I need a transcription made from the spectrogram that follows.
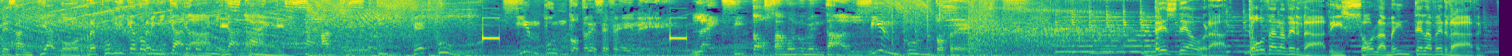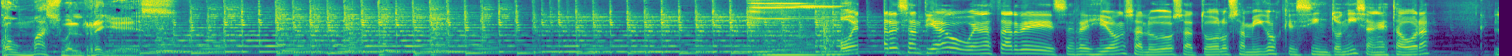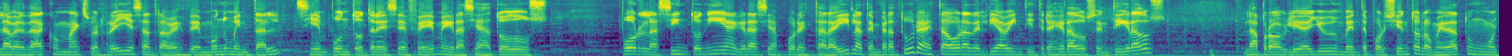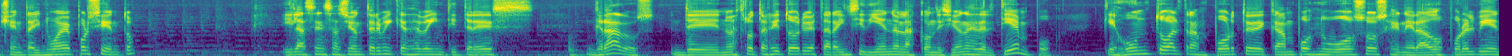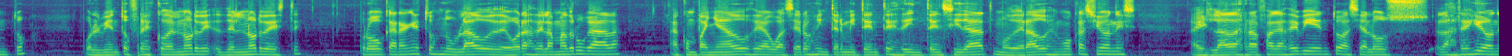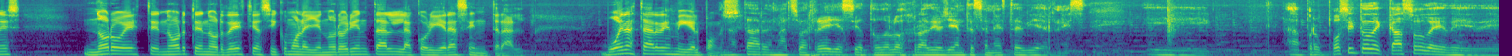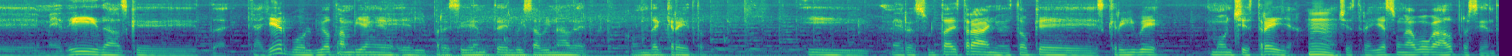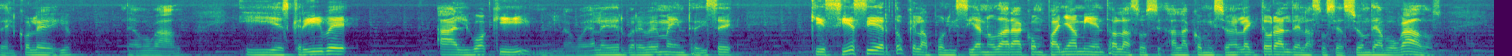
Desde Santiago, República Dominicana. Dominicana. Esta es HIGQ 100.3 FM. La exitosa Monumental 100.3. Desde ahora, toda la verdad y solamente la verdad con Maxwell Reyes. Buenas tardes Santiago, buenas tardes región, saludos a todos los amigos que sintonizan a esta hora. La verdad con Maxwell Reyes a través de Monumental 100.3 FM. Gracias a todos por la sintonía, gracias por estar ahí. La temperatura a esta hora del día 23 grados centígrados. La probabilidad de lluvia un 20%, la humedad un 89% y la sensación térmica es de 23 grados de nuestro territorio estará incidiendo en las condiciones del tiempo, que junto al transporte de campos nubosos generados por el viento, por el viento fresco del, del nordeste, provocarán estos nublados de horas de la madrugada, acompañados de aguaceros intermitentes de intensidad moderados en ocasiones, aisladas ráfagas de viento hacia los, las regiones noroeste, norte, nordeste, así como la llanura oriental y la cordillera central. Buenas tardes, Miguel Ponce. Buenas tardes, Maxwell Reyes y a todos los radioyentes en este viernes. Y a propósito de caso de, medidas que, ayer volvió también el presidente Luis Abinader con un decreto. Y me resulta extraño esto que escribe Monchi Estrella. Mm. Monchi Estrella es un abogado, presidente del colegio de abogados, y escribe algo aquí, la voy a leer brevemente, dice que sí es cierto que la policía no dará acompañamiento a la, a la Comisión Electoral de la Asociación de Abogados,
